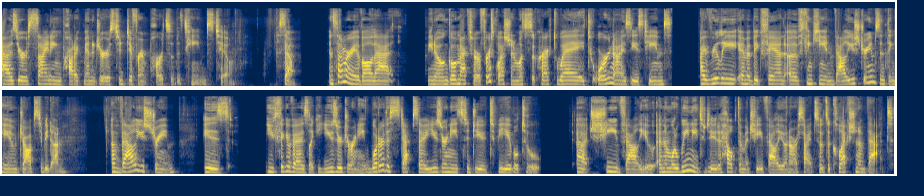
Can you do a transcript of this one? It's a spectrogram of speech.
as you're assigning product managers to different parts of the teams too. So, in summary of all that, you know, and going back to our first question, what's the correct way to organize these teams? I really am a big fan of thinking in value streams and thinking of jobs to be done. A value stream is you think of it as like a user journey. What are the steps that a user needs to do to be able to uh, achieve value? And then what do we need to do to help them achieve value on our side. So it's a collection of that.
